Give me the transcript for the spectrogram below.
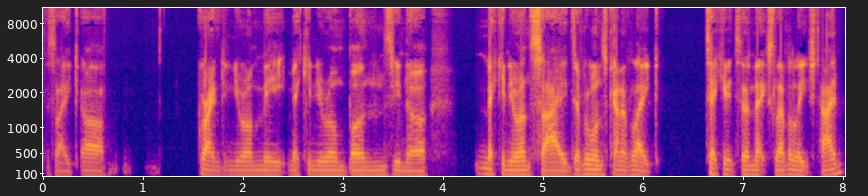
it's like oh, grinding your own meat, making your own buns. You know, making your own sides. Everyone's kind of like taking it to the next level each time.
